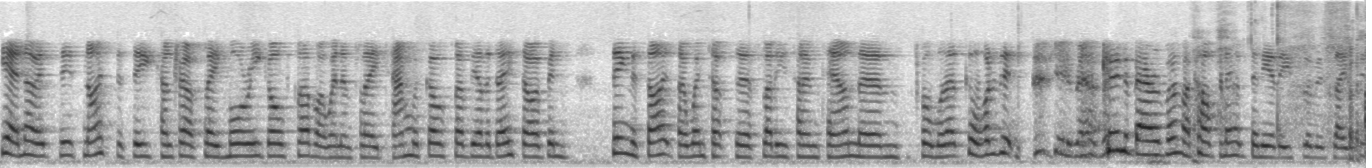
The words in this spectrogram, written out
yeah, no, it's, it's nice to see country. I've played Moree Golf Club. I went and played Tamworth Golf Club the other day. So I've been seeing the sights. I went up to Floodie's hometown. Um, well, that's cool. what is it? Coonabarabran. I can't pronounce any of these blooming places.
